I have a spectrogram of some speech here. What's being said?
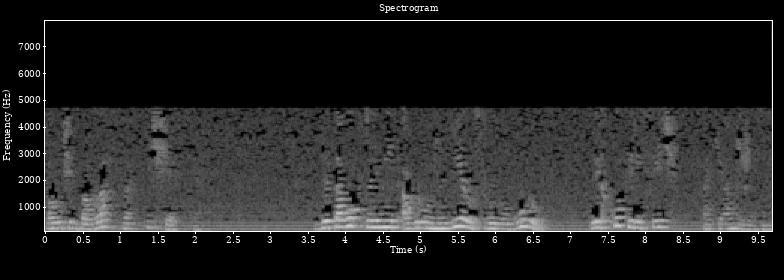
получит богатство и счастье. Для того, кто имеет огромную веру в своего гуру, легко пересечь океан жизни.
